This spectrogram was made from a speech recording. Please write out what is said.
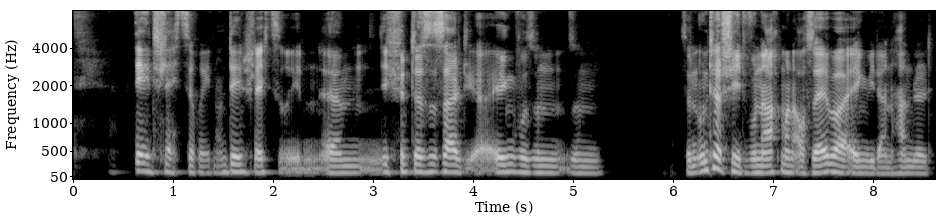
den schlecht zu reden und den schlecht zu reden. Ähm, ich finde, das ist halt äh, irgendwo so ein, so, ein, so ein Unterschied, wonach man auch selber irgendwie dann handelt.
